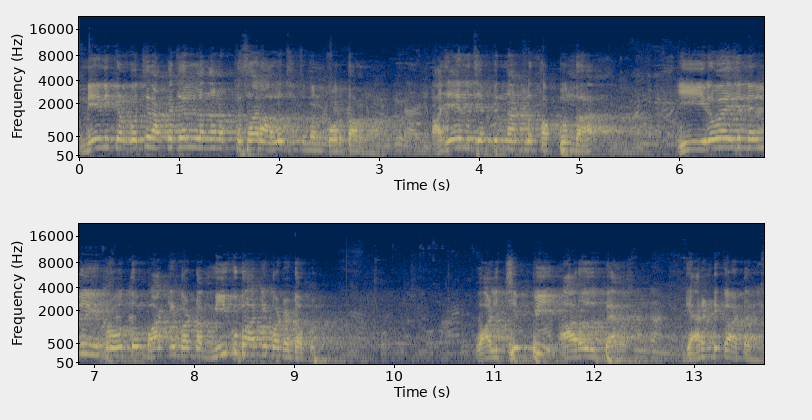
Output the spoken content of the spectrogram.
నేను ఇక్కడికి వచ్చిన అక్క చెల్లెలందరినీ ఒక్కసారి ఆలోచించమని కోరుతా ఉన్నాను. అజయ్ చెప్పిన దాంట్లో తప్పుందా? ఈ ఇరవై ఐదు నెలలు ఈ ప్రభుత్వం బాకీ పడ్డ మీకు బాకీ పడ్డ డబ్బులు. వాళ్ళు చెప్పి ఆ రోజు గ్యారంటీ కార్డు అని.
